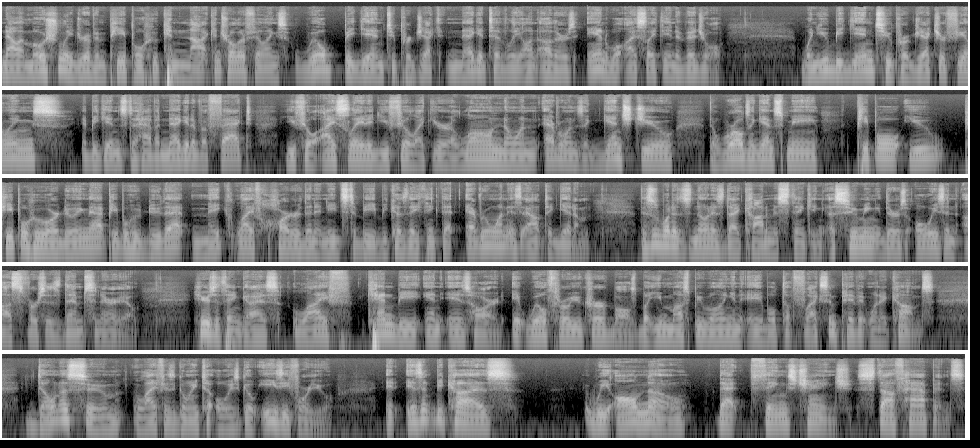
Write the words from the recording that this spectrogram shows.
Now, emotionally driven people who cannot control their feelings will begin to project negatively on others and will isolate the individual. When you begin to project your feelings, it begins to have a negative effect. You feel isolated. You feel like you're alone. No one, everyone's against you. The world's against me. People, you people who are doing that, people who do that, make life harder than it needs to be because they think that everyone is out to get them. This is what is known as dichotomous thinking, assuming there's always an us versus them scenario. Here's the thing, guys life can be and is hard. It will throw you curveballs, but you must be willing and able to flex and pivot when it comes. Don't assume life is going to always go easy for you. It isn't because we all know that things change, stuff happens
